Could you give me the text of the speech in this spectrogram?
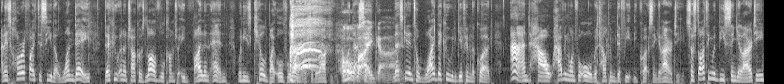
and is horrified to see that one day Deku and Ochako's love will come to a violent end when he's killed by All for One or Shigaraki. And with Oh that my said, god. Let's get into why Deku would give him the quirk and how having one for all would help him defeat the quirk singularity. So starting with the singularity,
